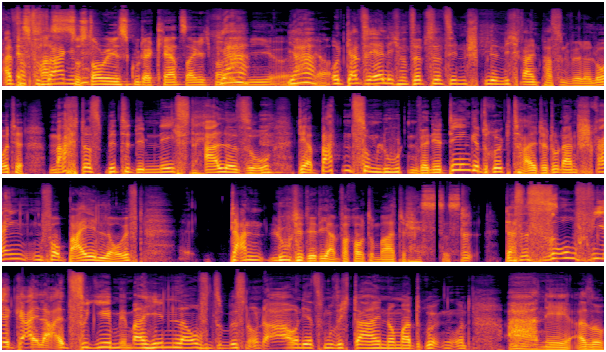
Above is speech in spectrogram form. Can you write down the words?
einfach es zu passt sagen. Zur Story ist gut erklärt, sage ich mal ja, irgendwie. Äh, ja, ja, und ganz ehrlich, und selbst wenn es in ein Spiel nicht reinpassen würde, Leute, macht das bitte demnächst alle so. Der Button zum Looten, wenn ihr den gedrückt haltet und an Schränken vorbeiläuft, dann lootet ihr die einfach automatisch. Das ist so viel geiler, als zu jedem immer hinlaufen zu müssen und ah, und jetzt muss ich dahin nochmal drücken und ah, nee, also,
